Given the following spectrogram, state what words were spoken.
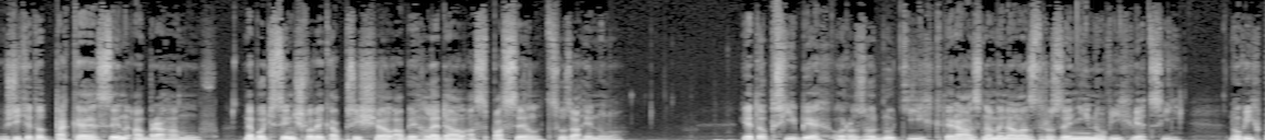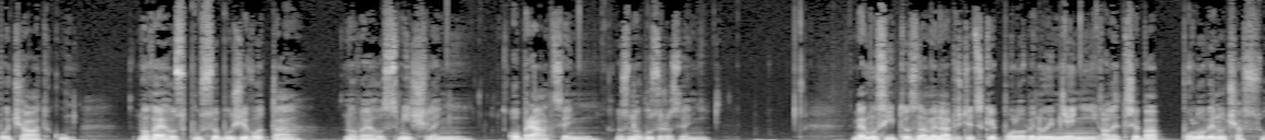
Vždyť je to také syn Abrahamův, neboť syn člověka přišel, aby hledal a spasil, co zahynulo. Je to příběh o rozhodnutích, která znamenala zrození nových věcí, nových počátků, nového způsobu života, nového smýšlení, obrácení, znovu zrození. Nemusí to znamenat vždycky polovinu jmění, ale třeba polovinu času,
